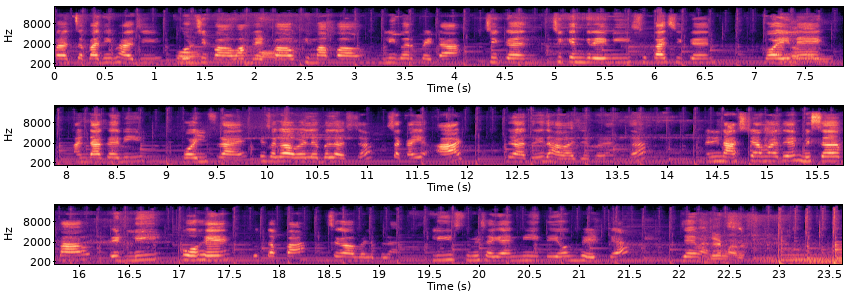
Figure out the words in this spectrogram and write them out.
परत चपाती भाजी भुर्जी पाव आमलेट पाव किमा पाव लिव्हर पेटा चिकन चिकन ग्रेव्ही सुका चिकन बॉईल एग अंडा करी बॉईल फ्राय हे सगळं अवेलेबल असतं. सकाळी आठ ते रात्री दहा वाजेपर्यंत. आणि नाश्त्यामध्ये मिसळ पाव इडली पोहे उत्तप्पा सगळं अवेलेबल आहे. प्लीज तुम्ही सगळ्यांनी इथे येऊन भेट द्या. जय महाराष्ट्र.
